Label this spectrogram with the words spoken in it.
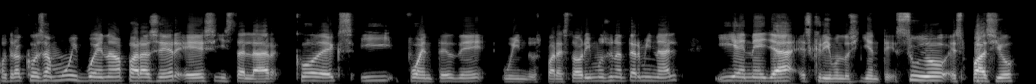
Otra cosa muy buena para hacer es instalar codecs y fuentes de Windows. Para esto abrimos una terminal y en ella escribimos lo siguiente, sudo espacio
